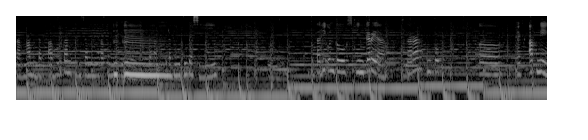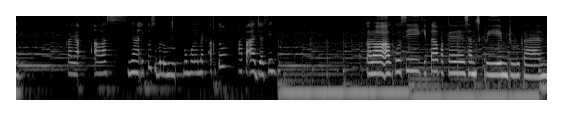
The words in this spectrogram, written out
karena bedak tabur kan bisa menyerap minyak tergantung bedaknya juga sih Tadi untuk skincare ya. Sekarang untuk eh, make up nih. Kayak alasnya itu sebelum memulai make up tuh apa aja sih? Kalau aku sih kita pakai sunscreen dulu kan.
